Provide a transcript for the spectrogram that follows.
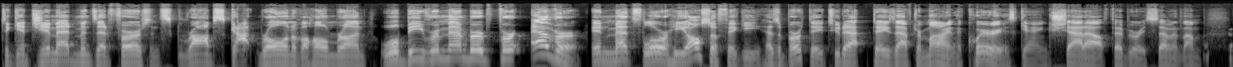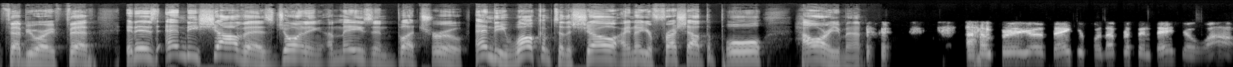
to get Jim Edmonds at first and Rob Scott Rolen of a home run will be remembered forever in Mets lore. He also, Figgy, has a birthday two da- days after mine. Aquarius gang, shout out February 7th. I'm February 5th. It is Endy Chavez joining Amazing But True. Endy, welcome to the show. I know you're fresh out the pool. How are you, man? I'm pretty good. Thank you for that presentation. Wow.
